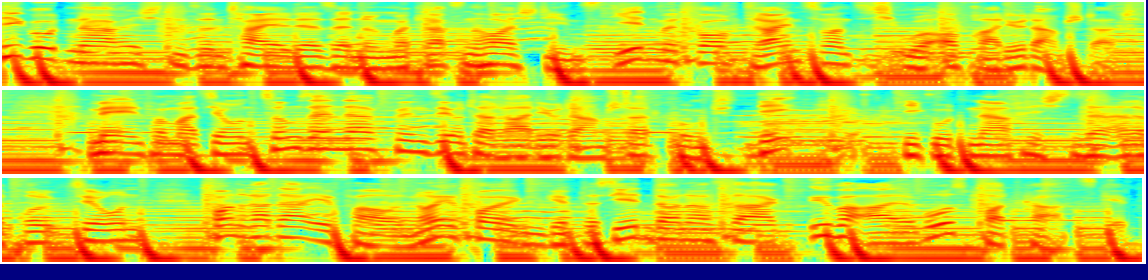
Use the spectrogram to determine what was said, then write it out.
Die guten Nachrichten sind Teil der Sendung Matratzenhorchdienst. Jeden Mittwoch 23 Uhr auf Radio Darmstadt. Mehr Informationen zum Sender finden Sie unter radiodarmstadt.de. Die guten Nachrichten sind eine Produktion von Radar e.V. Neue Folgen gibt es jeden Donnerstag überall, wo es Podcasts gibt.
